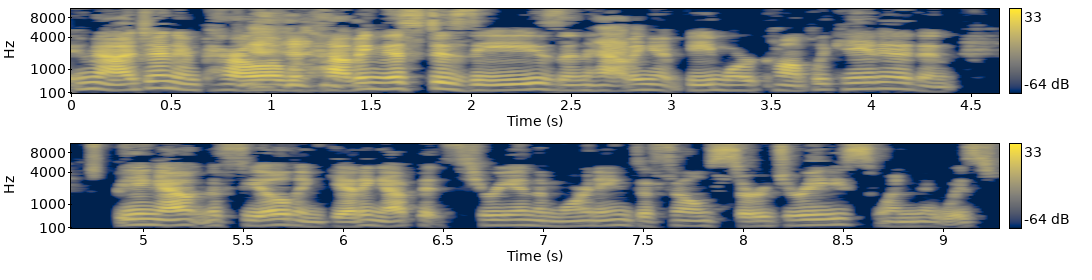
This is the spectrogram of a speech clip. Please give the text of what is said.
imagine in parallel with having this disease and having it be more complicated and being out in the field and getting up at three in the morning to film surgeries when it was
